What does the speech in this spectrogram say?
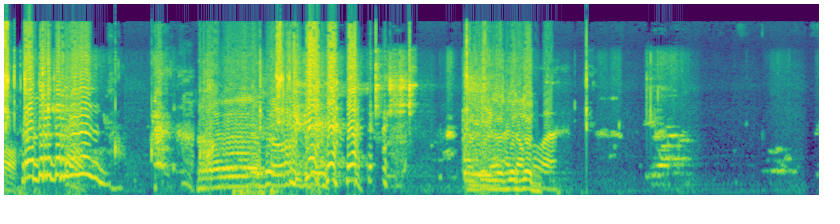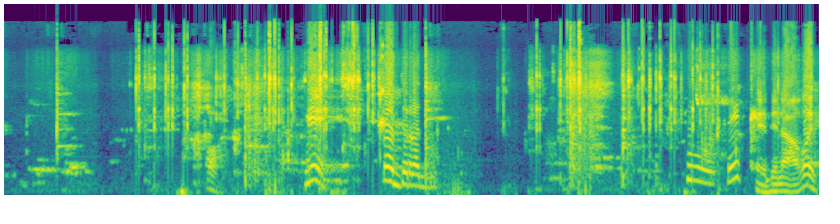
Oh. Rod, rod, rod, rod. Good, good, good, good. Oh. Nge! Rod, rod. Putik. Eh, di na ako eh.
